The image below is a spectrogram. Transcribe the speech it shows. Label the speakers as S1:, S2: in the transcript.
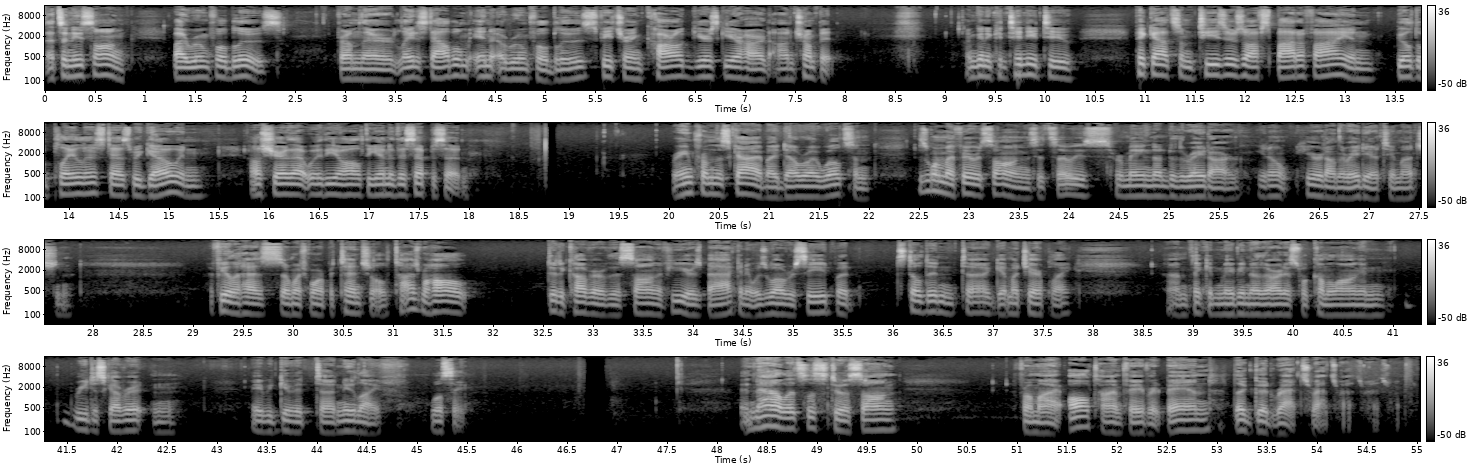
S1: That's a new song by Roomful Blues from their latest album, In a Roomful Blues, featuring Carl Gears Gerhard on trumpet. I'm going to continue to pick out some teasers off Spotify and build a playlist as we go, and I'll share that with you all at the end of this episode. Rain from the Sky by Delroy Wilson. This is one of my favorite songs. It's always remained under the radar. You don't hear it on the radio too much, and I feel it has so much more potential. Taj Mahal did a cover of this song a few years back, and it was well received, but still didn't uh, get much airplay. I'm thinking maybe another artist will come along and rediscover it and maybe give it uh, new life. We'll see. And now let's listen to a song from my all time favorite band, the Good Rats, Rats, Rats, Rats, Rats.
